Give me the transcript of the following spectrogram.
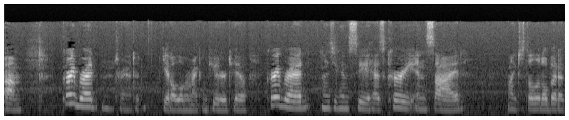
Um, curry bread, I'm trying not to get all over my computer too. Curry bread, as you can see, has curry inside, like just a little bit of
